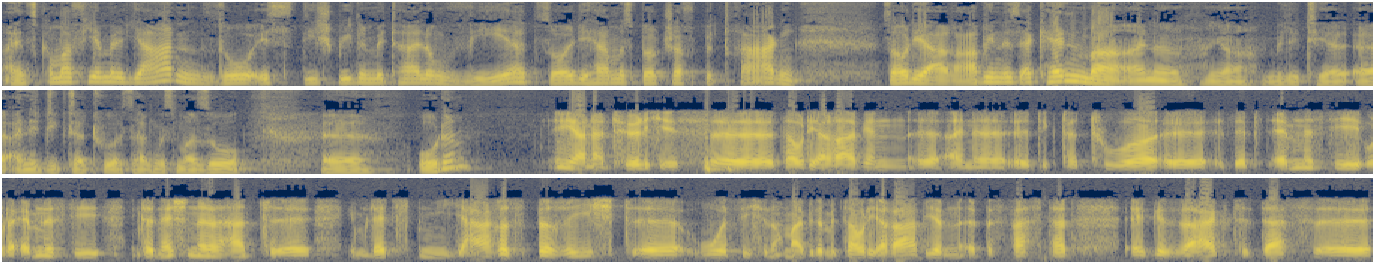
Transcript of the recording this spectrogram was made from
1,4 Milliarden, so ist die Spiegelmitteilung wert, soll die Hermesbürgschaft betragen. Saudi-Arabien ist erkennbar eine ja, Militär, äh, eine Diktatur, sagen wir es mal so, äh, oder? Ja, natürlich ist äh, Saudi-Arabien äh, eine äh, Diktatur. Äh, selbst Amnesty oder Amnesty International hat äh, im letzten Jahresbericht, äh, wo es sich nochmal wieder mit Saudi-Arabien äh, befasst hat, äh, gesagt, dass äh,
